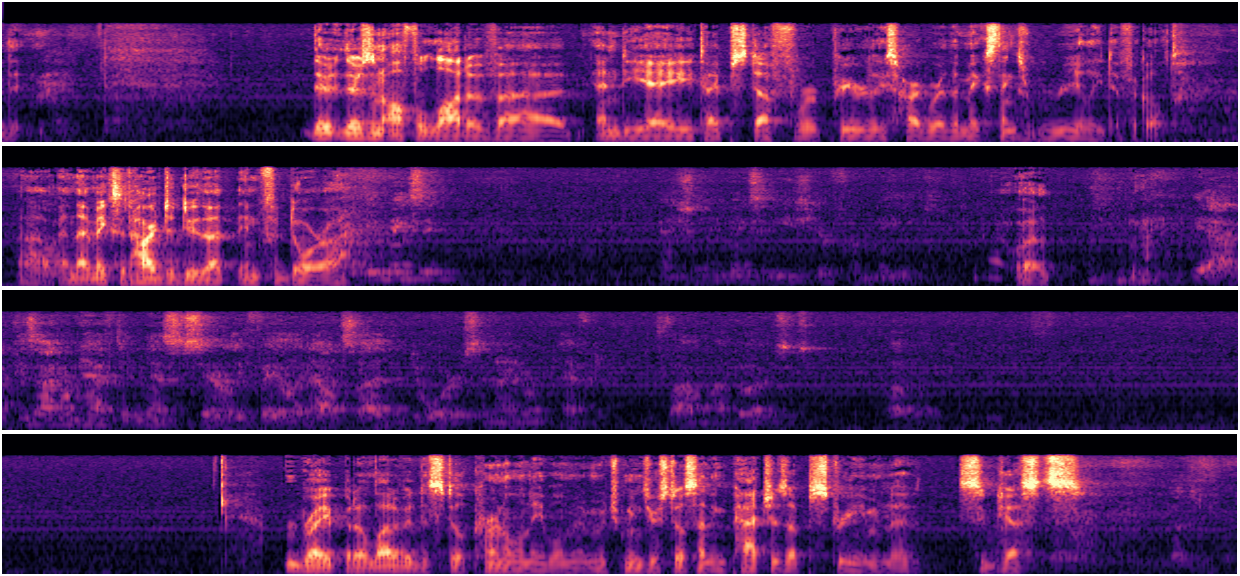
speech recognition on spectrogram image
there, there's an awful lot of uh, NDA type stuff for pre-release hardware that makes things really difficult, um, and that makes it hard to do that in Fedora. It makes it, actually makes it easier for me. Well, Yeah, because I don't have to necessarily fail it outside the doors, and I don't have to file my bugs as public. Right, but a lot of it is still kernel enablement, which means you're still sending patches upstream that suggests.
